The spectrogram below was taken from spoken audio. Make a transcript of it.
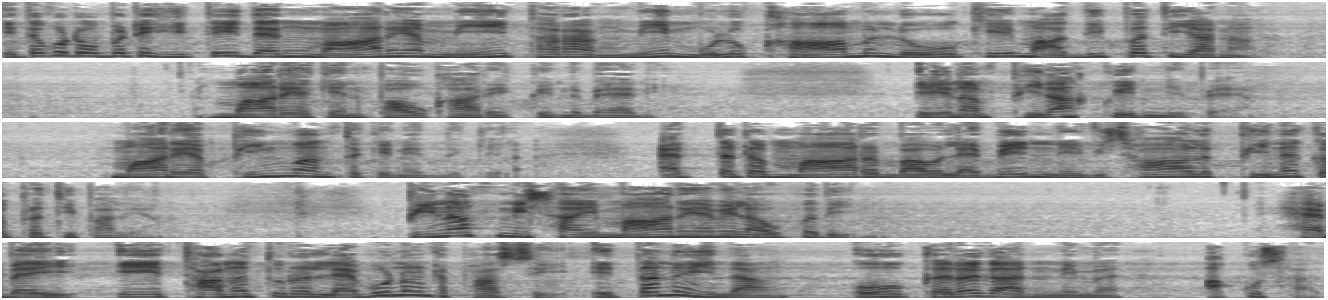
එතකොට ඔබට හිතේ දැන් මාරය මේ තරම් මේ මුළු කාම ලෝකේම අධිපති යන මාරයකෙන් පවකාරයෙක් වෙන්න බෑනි. ඒනම් පිනක් වෙන්න පෑ. මාරය පින්වන්ත කෙනෙද්ද කියලා. ඇත්තට මාර බව ලැබෙන්නේ විශාල පිනක ප්‍රතිඵලයක්. පිනක් නිසයි මාරය වෙලා උපදී. හැබැයි ඒ තනතුර ලැබුණට පස්සේ එතන ඉඳං ඕ කරගන්නෙම අකුසල්.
